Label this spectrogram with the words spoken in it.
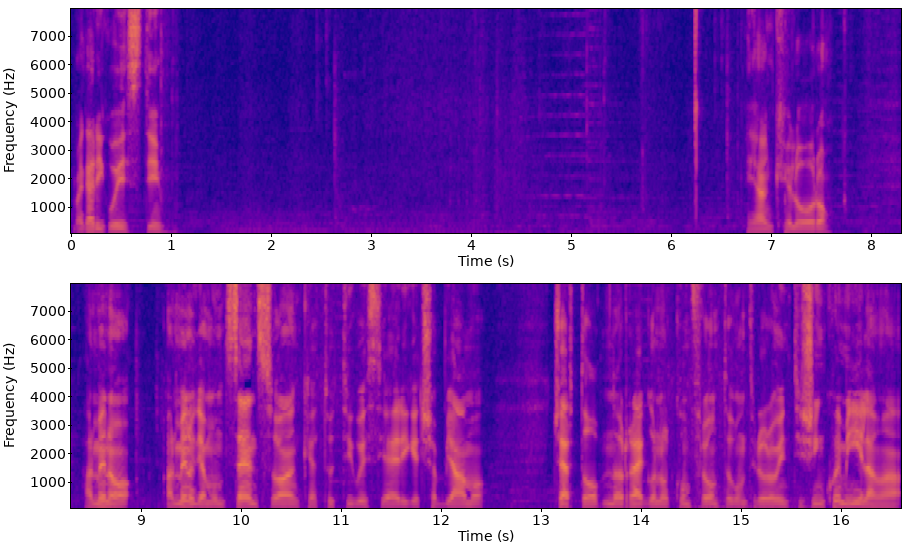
Magari questi. E anche loro. Almeno, almeno diamo un senso anche a tutti questi aerei che abbiamo. Certo, non reggono il confronto contro i loro 25.000, ma...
